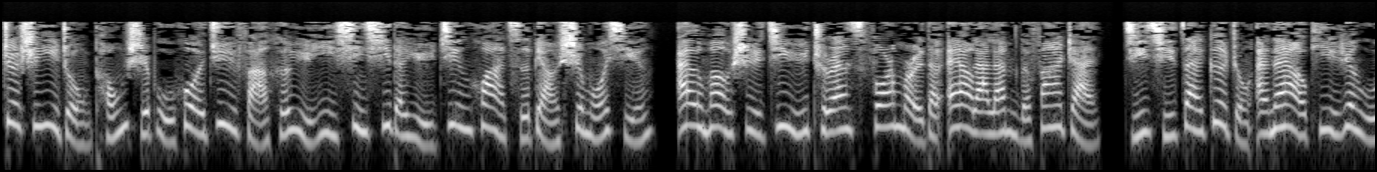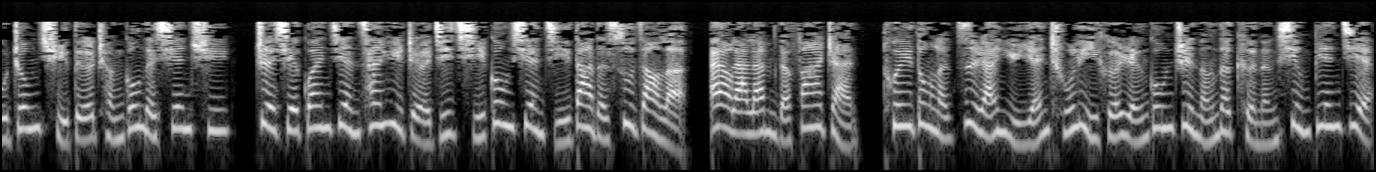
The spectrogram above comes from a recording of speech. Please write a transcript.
这是一种同时捕获句法和语义信息的语境化词表示模型。Elmo 是基于 Transformer 的 LLM 的发展及其在各种 NLP 任务中取得成功的先驱。这些关键参与者及其贡献极大地塑造了 LLM 的发展。推动了自然语言处理和人工智能的可能性边界。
